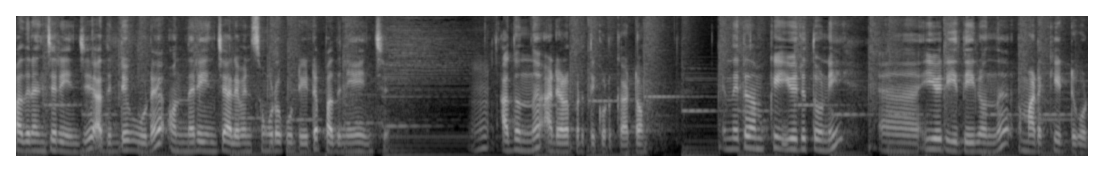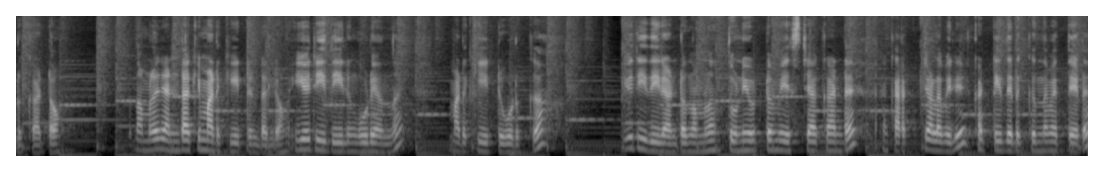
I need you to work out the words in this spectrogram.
പതിനഞ്ചര ഇഞ്ച്. അതിന്റെ കൂടെ ഒന്നര ഇഞ്ച് അലവൻസും കൂടെ കൂട്ടിയിട്ട് പതിനേഴ് ഇഞ്ച്. അതൊന്ന് അടയാളപ്പെടുത്തി കൊടുക്കുക കേട്ടോ. എന്നിട്ട് നമുക്ക് ഈ ഒരു തുണി ഈ ഒരു രീതിയിലൊന്ന് മടക്കിയിട്ട് കൊടുക്കുക കേട്ടോ. നമ്മൾ രണ്ടാക്കി മടക്കിയിട്ടുണ്ടല്ലോ. ഈ ഒരു രീതിയിലും കൂടെ ഒന്ന് മടക്കിയിട്ട് കൊടുക്കുക. ഈ രീതിയിലാണ് കേട്ടോ നമ്മൾ തുണി ഒട്ടും വേസ്റ്റ് ആക്കാണ്ട് കറക്റ്റ് അളവിൽ കട്ട് ചെയ്തെടുക്കുന്ന മെത്തേഡ്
